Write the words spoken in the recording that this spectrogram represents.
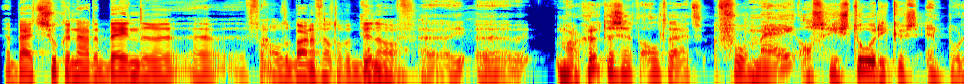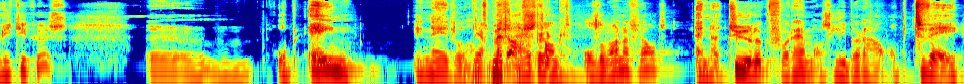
eh, bij het zoeken naar de beenderen eh, van Oldenbarneveld op het Binnenhof. Eh, eh, Mark Rutte zegt altijd: voor mij als historicus en politicus eh, op één in Nederland Ja, met afstand Oldenbarneveld. En natuurlijk voor hem als liberaal op twee,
